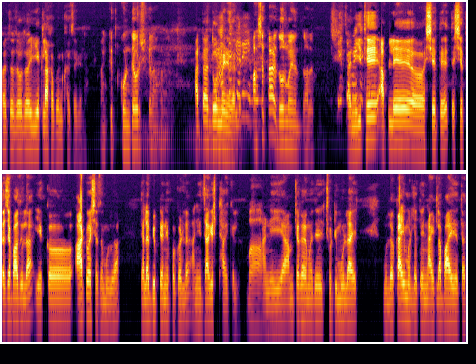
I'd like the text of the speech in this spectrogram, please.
खर्च जवळजवळ एक लाखापर्यंत खर्च केला. आणि कित- कोणत्या वर्षी केला हा खर्च? आता दोन महिने झाले. असं काय दोन महिन्यात झालं? आणि इथे आपले शेत आहे. त्या शेताच्या बाजूला एक आठ वर्षाचा मुलगा त्याला बिबट्याने पकडलं आणि जागीच ठार केलं. आणि आमच्या घरामध्ये छोटी मुलं आहेत. मुलं काही म्हटलं ते नाईटला बाहेर येतात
